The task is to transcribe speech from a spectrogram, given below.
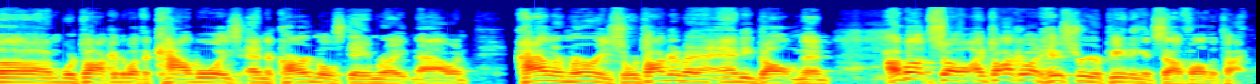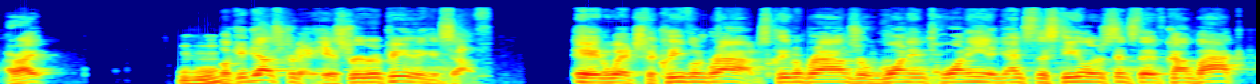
Um, we're talking about the Cowboys and the Cardinals game right now, and Kyler Murray. So we're talking about Andy Dalton. And how about so I talk about history repeating itself all the time. All right? Look at yesterday, history repeating itself. In which the Cleveland Browns, Cleveland Browns are one in twenty against the Steelers since they've come back.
